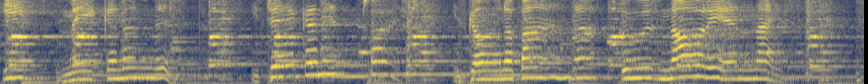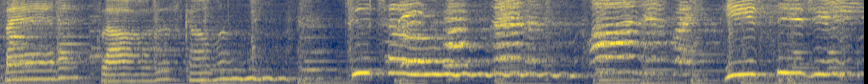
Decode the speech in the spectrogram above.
He's making a list. He's checking it twice. He's gonna find out who's naughty and nice. Santa Claus is coming to town. He sees you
